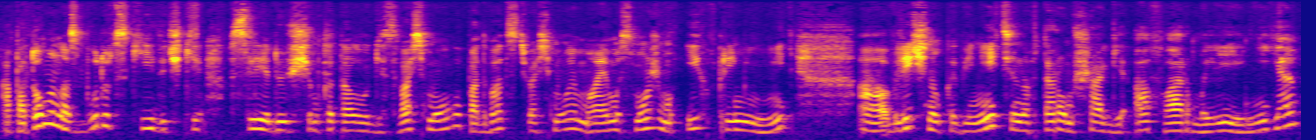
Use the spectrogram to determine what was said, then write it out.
А потом у нас будут скидочки в следующем каталоге. С 8 по 28 мая мы сможем их применить а, в личном кабинете на втором шаге оформления.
